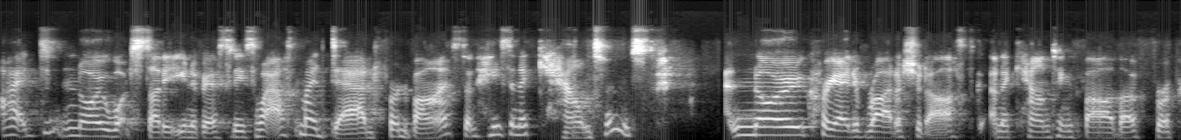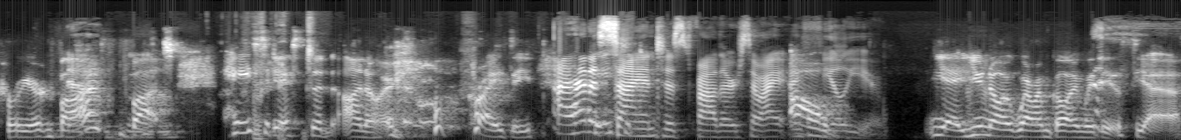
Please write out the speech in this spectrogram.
I didn't know what to study at university, so I asked my dad for advice, and he's an accountant. No creative writer should ask an accounting father for a career advice, mm. but he suggested, I know, crazy. I had a He su- scientist father, so I, I Oh. feel you. Yeah, you uh-huh. know where I'm going with this. Yeah.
